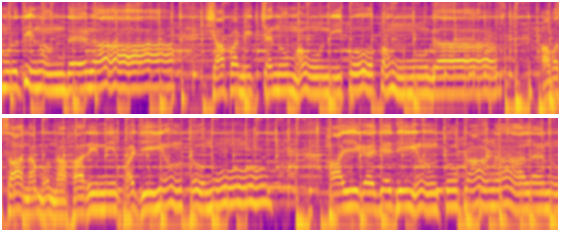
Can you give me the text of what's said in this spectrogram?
మృతి నొందగా శాపమిచ్చను మౌని కోపముగా. అవసానమున హరిని భజియుతును హాయిగా జజియుతు ప్రాణాలను.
